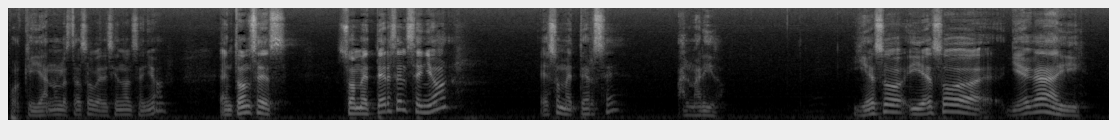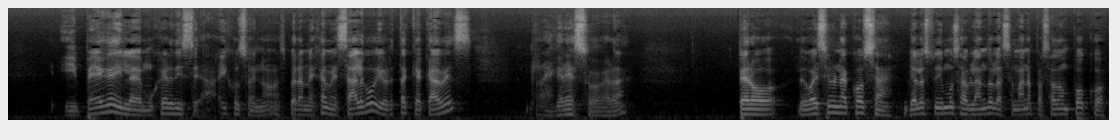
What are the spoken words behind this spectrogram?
Porque ya no lo estás obedeciendo al Señor. Entonces, someterse al Señor es someterse al marido. Y eso, y eso llega y, y pega y la mujer dice, ay José, no, espérame, déjame salgo y ahorita que acabes, regreso, ¿verdad? Pero le voy a decir una cosa, ya lo estuvimos hablando la semana pasada un poco.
